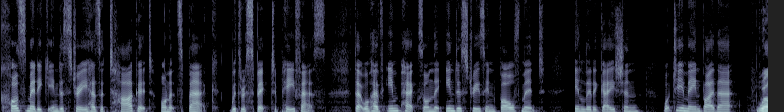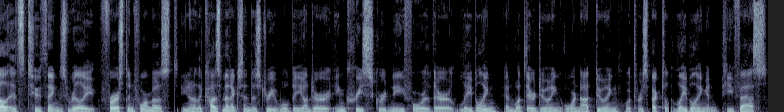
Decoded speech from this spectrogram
cosmetic industry has a target on its back with respect to PFAS that will have impacts on the industry's involvement in litigation. What do you mean by that? Well, it's two things really. First and foremost, you know, the cosmetics industry will be under increased scrutiny for their labeling and what they're doing or not doing with respect to labeling and PFAS.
